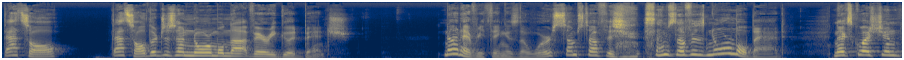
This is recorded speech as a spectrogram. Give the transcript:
That's all. That's all. They're just a normal, not very good bench. Not everything is the worst. Some stuff is some stuff is normal bad. Next question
